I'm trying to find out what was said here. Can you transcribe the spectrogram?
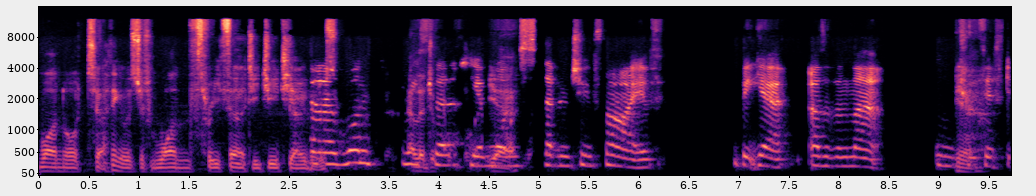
one or two. I think it was just one 330 GTO. That Uh, one three eligible, and yeah. one seven two five. But yeah, other than that, Yeah. 250.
